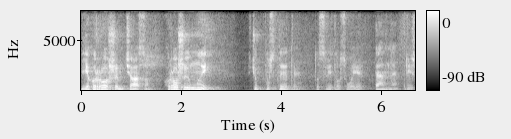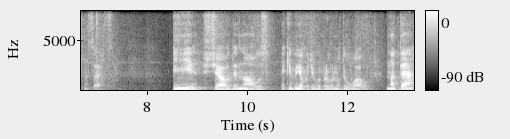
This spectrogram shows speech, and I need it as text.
є хорошим часом, хорошою мить, щоб пустити то світло в своє темне грішне серце. І ще один наголос, який би я хотів би привернути увагу, на те,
